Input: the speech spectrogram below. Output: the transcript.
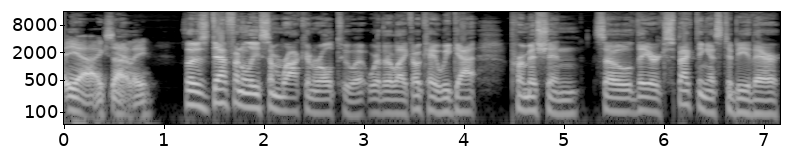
Yeah, exactly. So there's definitely some rock and roll to it where they're like, okay, we got permission. So they are expecting us to be there.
